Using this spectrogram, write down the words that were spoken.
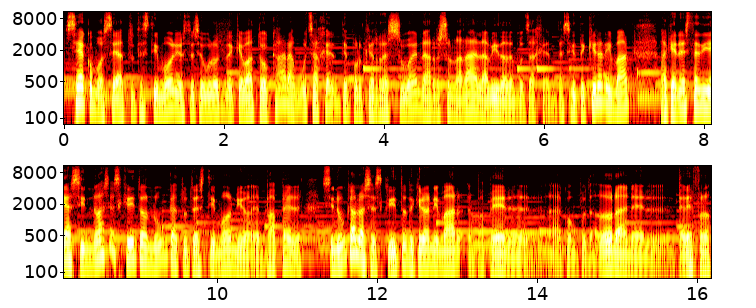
sea como sea, tu testimonio estoy seguro de que va a tocar a mucha gente porque resuena, resonará en la vida de mucha gente. Así que te quiero animar a que en este día, si no has escrito nunca tu testimonio en papel, si nunca lo has escrito, te quiero animar en papel, en la computadora, en el teléfono,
